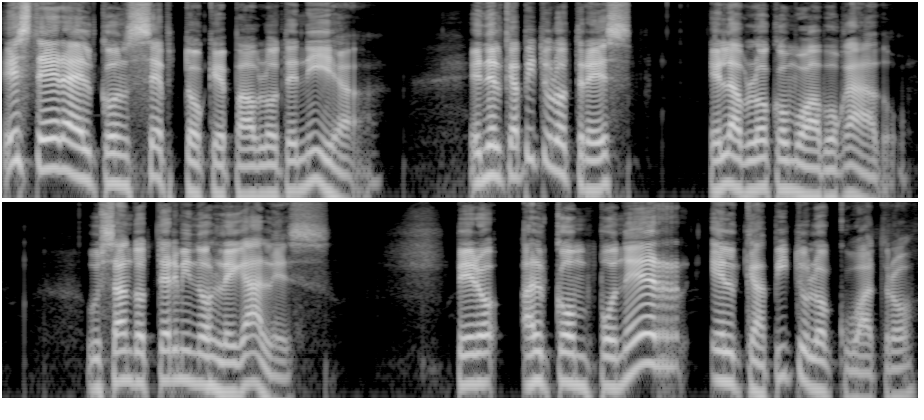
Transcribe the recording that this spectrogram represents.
Este era el concepto que Pablo tenía. En el capítulo 3, él habló como abogado, usando términos legales. Pero al componer el capítulo 4,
